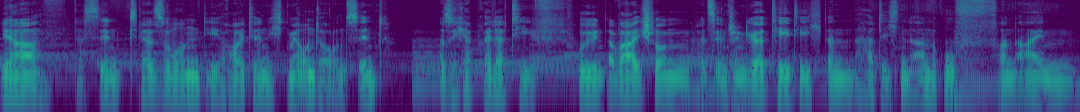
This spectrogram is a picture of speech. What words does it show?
Ja, das sind Personen, die heute nicht mehr unter uns sind. Also ich habe relativ früh, da war ich schon als Ingenieur tätig, dann hatte ich einen Anruf von einem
